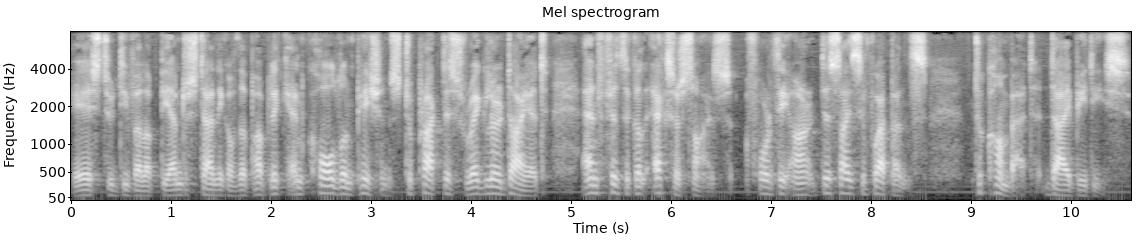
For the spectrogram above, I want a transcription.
is to develop the understanding of the public and called on patients to practice regular diet and physical exercise, for they are decisive weapons to combat diabetes.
